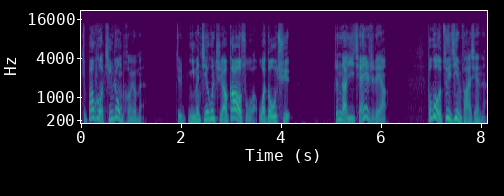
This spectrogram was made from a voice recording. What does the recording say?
就包括我听众朋友们，就你们结婚只要告诉我，我都去，真的，以前也是这样。不过我最近发现呢，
